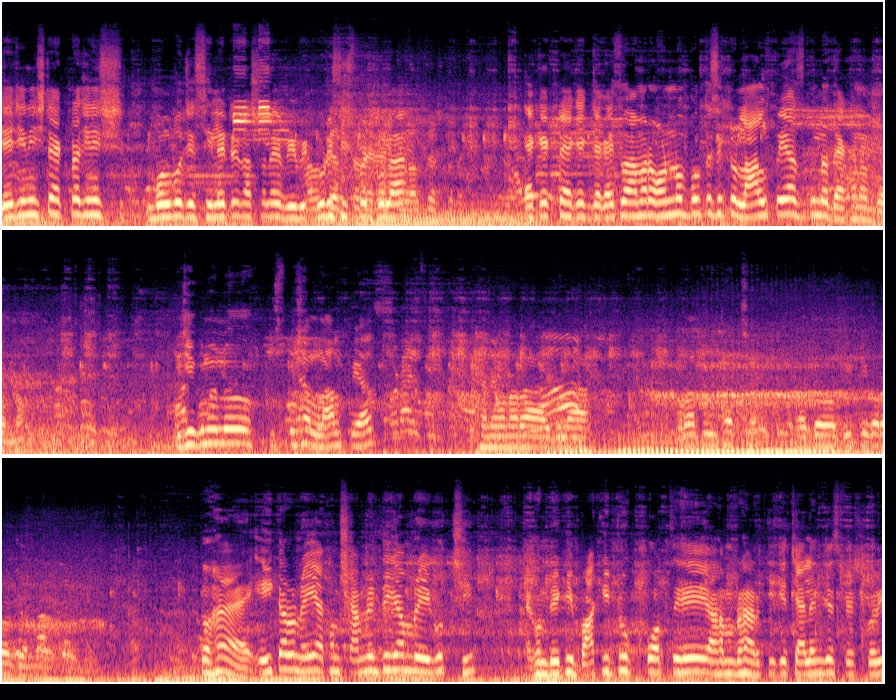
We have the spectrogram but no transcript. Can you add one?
যে জিনিসটা একটা জিনিস বলব যে সিলেটের আসলে টুরিস্ট স্পটগুলা এক একটা এক এক জায়গায়। তো আমার অর্ণব বলতেছে একটু লাল পেঁয়াজগুলো দেখানোর জন্য। যেগুলো হলো স্পেশাল লাল পেঁয়াজ। এখানে ওনারা এগুলা ওরা তো হয়তো বিক্রি করার জন্য। তো হ্যাঁ এই কারণেই এখন সামনের দিকে আমরা এগোচ্ছি। এখন দেখি বাকিটুক পথে আমরা আর কি কি চ্যালেঞ্জেস ফেস করি।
